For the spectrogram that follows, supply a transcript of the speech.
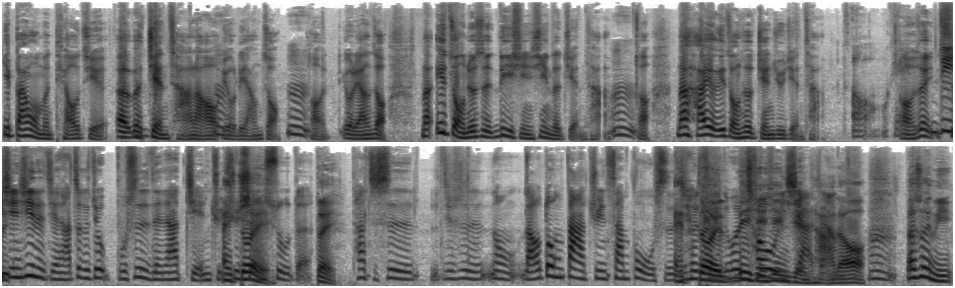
一般我们调解呃不检查了哦有两种，嗯。哦有两种，那一种就是例行性的检查，嗯。哦，那还有一种就是检举检查，哦 OK 哦，所以例行性的检查这个就不是人家检举去申诉的，对，他只是就是那种劳动大军三不五时就对例行性检查的哦，嗯，那所以你。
